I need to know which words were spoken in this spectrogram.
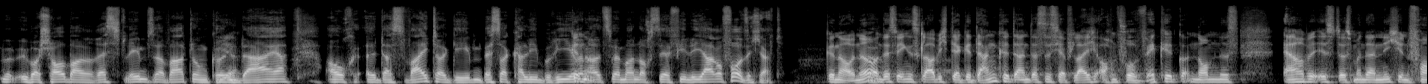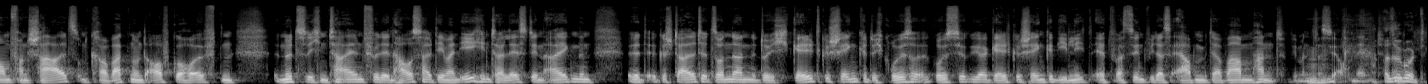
Eine überschaubare Restlebenserwartung können ja. daher auch äh, das Weitergeben besser kalibrieren, genau. als wenn man noch sehr viele Jahre vor sich hat. Genau, ne? Ja. Und deswegen ist, glaube ich, der Gedanke dann, dass es ja vielleicht auch ein vorweggenommenes Erbe ist, dass man dann nicht in Form von Schals und Krawatten und aufgehäuften nützlichen Teilen für den Haushalt, den man eh hinterlässt, den eigenen äh, gestaltet, sondern durch Geldgeschenke, durch größere, größere Geldgeschenke, die nicht etwas sind wie das Erben mit der warmen Hand, wie man mhm. das ja auch nennt. Also ne? gut,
